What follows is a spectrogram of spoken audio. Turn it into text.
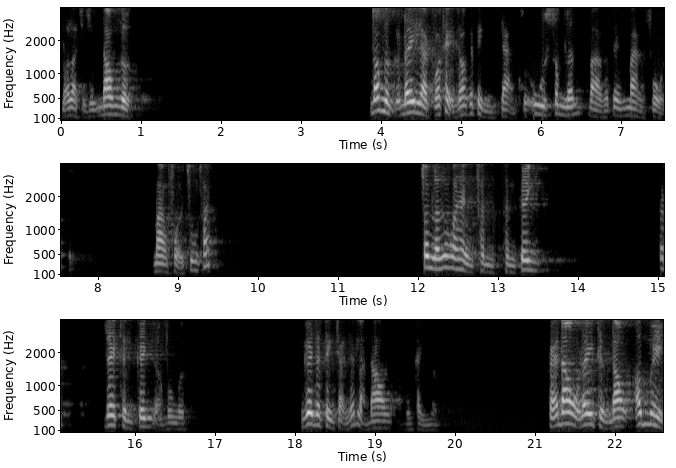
đó là triệu chứng đau ngực. Đau ngực ở đây là có thể do cái tình trạng khối u xâm lấn vào cái màng phổi màng phổi trung thất. Xâm lấn qua thành phần thần kinh, các dây thần kinh ở vùng ngực, gây ra tình trạng rất là đau ở vùng thành ngực. Cái đau ở đây thường đau âm ỉ,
